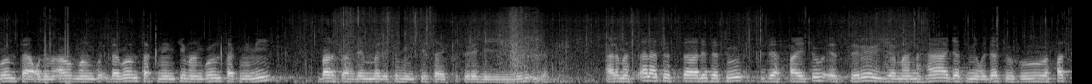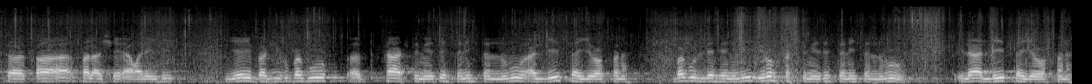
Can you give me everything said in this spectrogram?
قوم تعودن أو من دقون تكمنك من قوم تكمني برسه لملتهم كيسا كتره المسألة الثالثة حيث السري من هاجت معدته حتى قاء فلا شيء عليه. يي بقو بقو كاك تميته تنهت النمو اللي تيوفنا بقول له نمي يروح كاك تميته تنهت النمو. إلى اللي تيوفنا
